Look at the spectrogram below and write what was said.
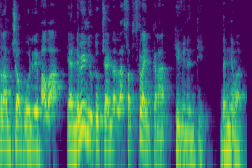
तर आमच्या बोल रे भावा या नवीन युट्यूब चॅनलला सबस्क्राईब करा. ही विनंती. धन्यवाद.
